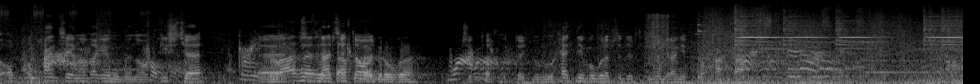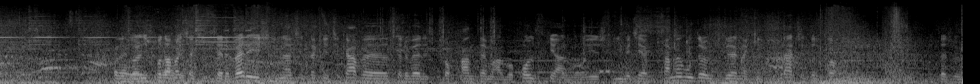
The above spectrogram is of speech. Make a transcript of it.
O Prop Huncie, no tak jak mówię, no piszcie, e, Ważne, czy że znacie czapka to, gruba. Czy ktoś, ktoś by był chętny w ogóle przede wszystkim nagranie w Prop Hunta. Ewentualnie podawać jakieś serwery, jeśli znacie takie ciekawe serwery z Prop Huntem, albo polskie, albo jeśli wiecie jak samemu zrobić grę na kilku graczy tylko, to też bym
